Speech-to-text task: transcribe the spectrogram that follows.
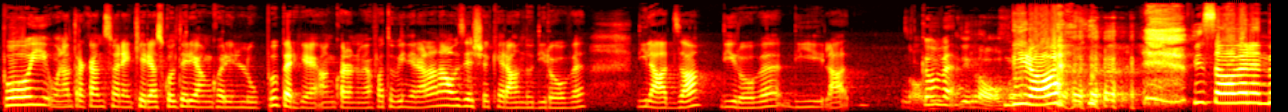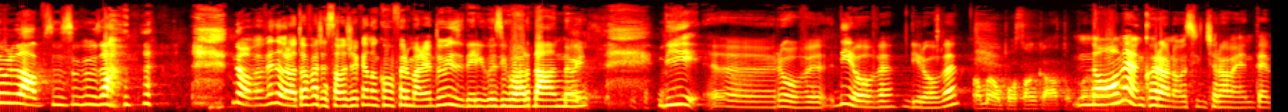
Poi un'altra canzone che riascolterei ancora in loop, perché ancora non mi ha fatto venire la nausea, è Shakerando di Rove, di Lazza, di Rove, di La... No, Come? di, di Rove. Di Rove. Mi stava venendo un lapsus, scusate. No, ma vedo la tua faccia, stavo cercando di confermare il tuo viso ed eri così guardandomi. Di uh, Rove, di Rove, di Rove. A me è un po' stancato. Però. No, a me ancora no, sinceramente.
